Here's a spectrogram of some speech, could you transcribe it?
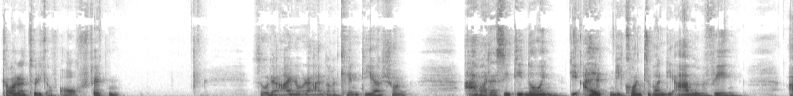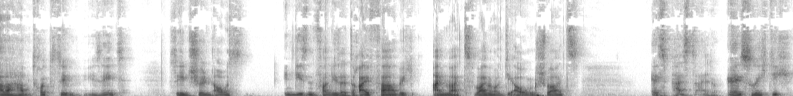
Kann man natürlich auch aufstecken. So, der eine oder andere kennt die ja schon. Aber das sind die neuen. Die alten, die konnte man die Arme bewegen. Aber haben trotzdem, ihr seht, sehen schön aus. In diesem Fall ist er dreifarbig, einmal, zweimal und die Augen schwarz. Es passt also. Er ist richtig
